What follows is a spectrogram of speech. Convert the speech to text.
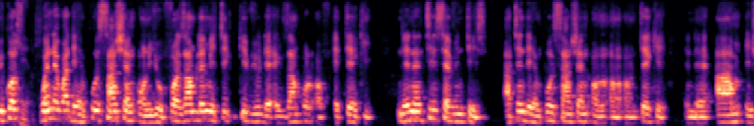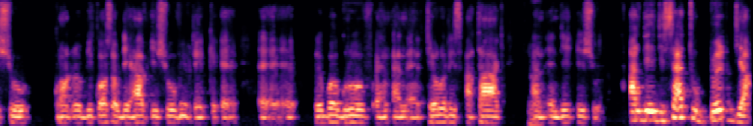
Because yes. whenever they impose sanction on you, for example, let me take, give you the example of a Turkey. In the 1970s, I think they imposed sanction on, on, on Turkey in the arm issue because of they have issue with the uh, rebel group and, and, and terrorist attack and, and the issue. And they decide to build their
